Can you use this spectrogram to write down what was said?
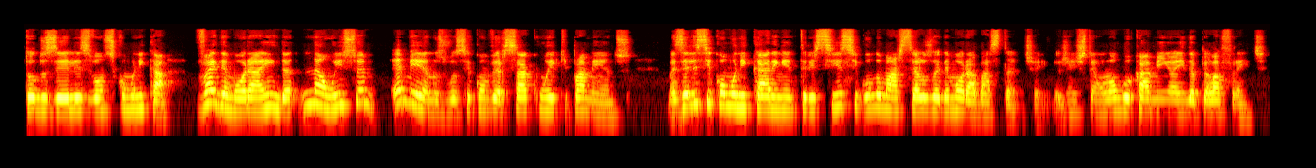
todos eles vão se comunicar. Vai demorar ainda? Não, isso é, é menos você conversar com equipamentos. Mas eles se comunicarem entre si, segundo o Marcelo, vai demorar bastante ainda. A gente tem um longo caminho ainda pela frente.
